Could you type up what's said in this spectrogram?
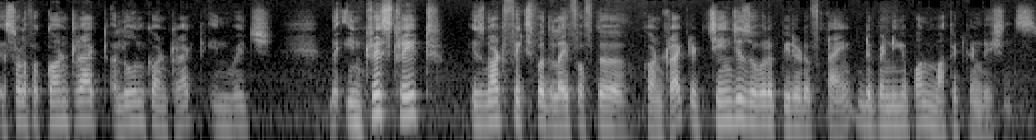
as, sort of a contract, a loan contract in which the interest rate is not fixed for the life of the contract. It changes over a period of time depending upon market conditions.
